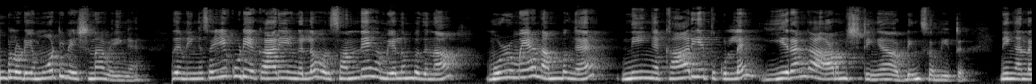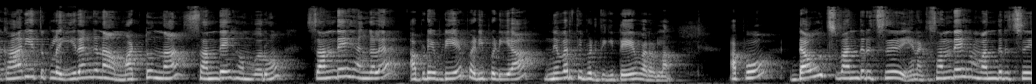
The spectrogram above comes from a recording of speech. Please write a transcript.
உங்களுடைய மோட்டிவேஷனாக வைங்க. இதை நீங்கள் செய்யக்கூடிய காரியங்களில் ஒரு சந்தேகம் எழும்புதுன்னா முழுமையாக நம்புங்க. நீங்கள் காரியத்துக்குள்ளே இறங்க ஆரம்பிச்சிட்டிங்க அப்படின்னு சொல்லிட்டு. நீங்கள் அந்த காரியத்துக்குள்ளே இறங்குனா மட்டும்தான் சந்தேகம் வரும். சந்தேகங்களை அப்படி அப்படியே படிப்படியாக நிவர்த்திப்படுத்திக்கிட்டே வரலாம். அப்போது டவுட்ஸ் வந்துருச்சு. எனக்கு சந்தேகம் வந்துருச்சு.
